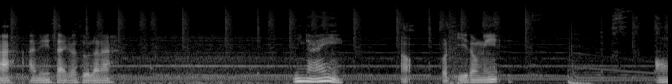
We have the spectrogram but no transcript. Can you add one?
อะ อันนี้ใส่กระสุนแล้วนะ นี่ไง เอากด E ตรงนี้ อ๋อ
